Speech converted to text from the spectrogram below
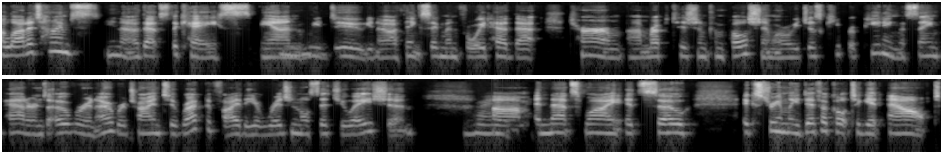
a lot of times you know that's the case and mm-hmm. we do you know i think sigmund freud had that term um, repetition compulsion where we just keep repeating the same patterns over and over trying to rectify the original situation right. um, and that's why it's so extremely difficult to get out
